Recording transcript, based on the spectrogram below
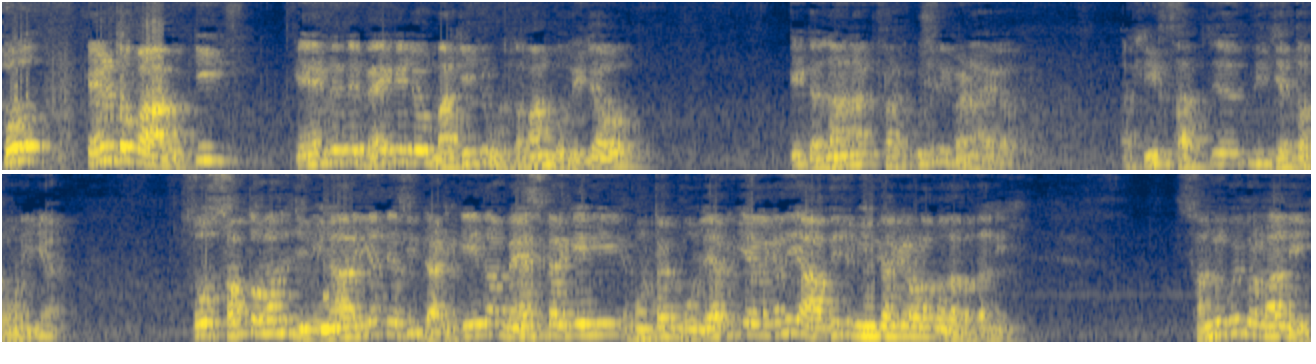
ਸੋ ਕਹਿਣ ਤੋਂ ਭਾਵ ਕਿ ਕੈਮਰੇ ਤੇ ਬਹਿ ਕੇ ਜੋ ਮਰਜ਼ੀ ਝੂਠ ਤਫਾਨ ਬੋਲੀ ਜਾਓ, ਇਹ ਗੱਲਾਂ ਨਾਲ ਫ਼ਰਕ ਕੁਝ ਨਹੀਂ ਪੈਣਾ ਹੈਗਾ। ਅਖੀਰ ਸੱਚ ਦੀ ਜਿੱਤ ਹੋਣੀ ਆ। ਸੋ ਸਭ ਤੋਂ ਵੱਧ ਜ਼ਮੀਨ ਆ ਰਹੀ ਆ ਤੇ ਅਸੀਂ ਡਟ ਕੇ ਇਹਦਾ ਮੈਸ ਕਰਕੇ ਨਹੀਂ ਹੁਣ ਤੱਕ ਬੋਲਿਆ ਵੀ ਅਗਲਾ ਕਹਿੰਦੇ ਆਪਦੀ ਜ਼ਮੀਨ ਕਰਕੇ ਰੌਲਾ ਪਾਉਂਦਾ ਪਤਾ ਨਹੀਂ। ਸਾਨੂੰ ਕੋਈ ਪਰਵਾਹ ਨਹੀਂ।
